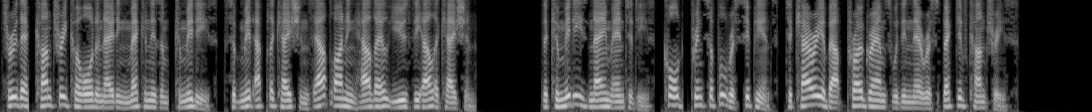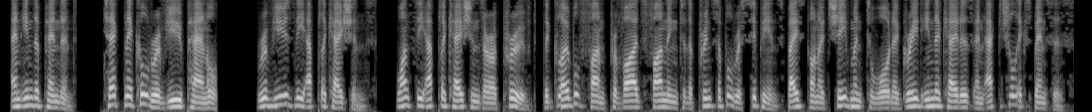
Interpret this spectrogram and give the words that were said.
through their country coordinating mechanism committees, submit applications outlining how they'll use the allocation. The committees name entities, called principal recipients, to carry about programs within their respective countries. An independent technical review panel reviews the applications. Once the applications are approved, the Global Fund provides funding to the principal recipients based on achievement toward agreed indicators and actual expenses.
